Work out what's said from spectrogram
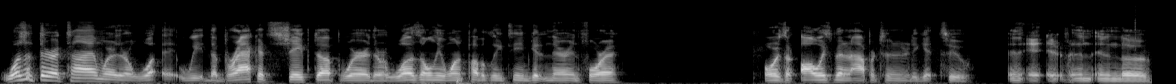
Wasn't there a time where there we the brackets shaped up where there was only one public league team getting there in 4A? or has it always been an opportunity to get two? In, in, in, the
